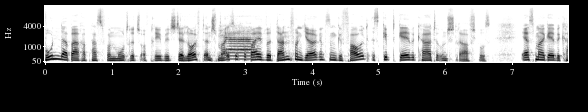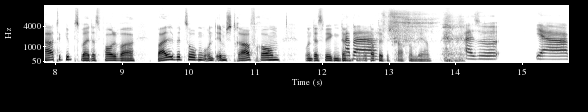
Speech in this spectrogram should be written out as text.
wunderbarer Pass von Modric auf Rebic. Der läuft an Schmeichel ja. vorbei, wird dann von Jürgensen gefault. Es gibt gelbe Karte und Strafstoß. Erstmal gelbe Karte gibt's, weil das Foul war ballbezogen und im Strafraum und deswegen dann Aber, keine Doppelbestrafung mehr. Also, ja.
